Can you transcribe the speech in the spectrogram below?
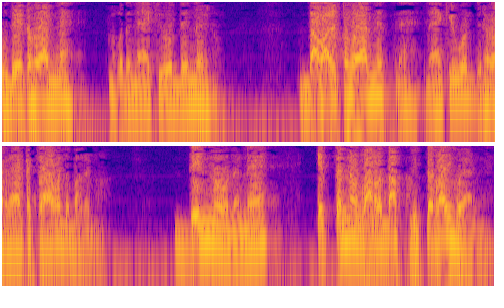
උදේට හොයන්නේ මොකද නෑ කිව්වොත් දෙන්න වෙනවා. දවල්ට හොයන්නෙත් නෑ. නෑ කිව්වොත් දිනක රැට කෑවද බලනවා. දෙන්න ඕන නෑ. එතන වරදක් විතරයි හොයන්නේ.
